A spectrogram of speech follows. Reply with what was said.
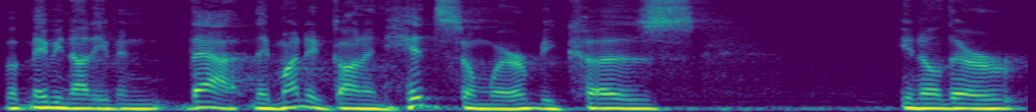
But maybe not even that. They might have gone and hid somewhere because, you know, their,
